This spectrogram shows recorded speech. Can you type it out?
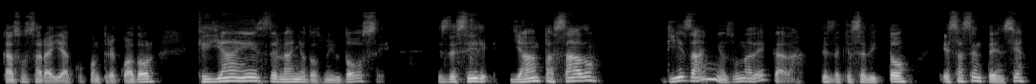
caso Sarayaco contra Ecuador, que ya es del año 2012. Es decir, ya han pasado 10 años, una década, desde que se dictó esa sentencia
